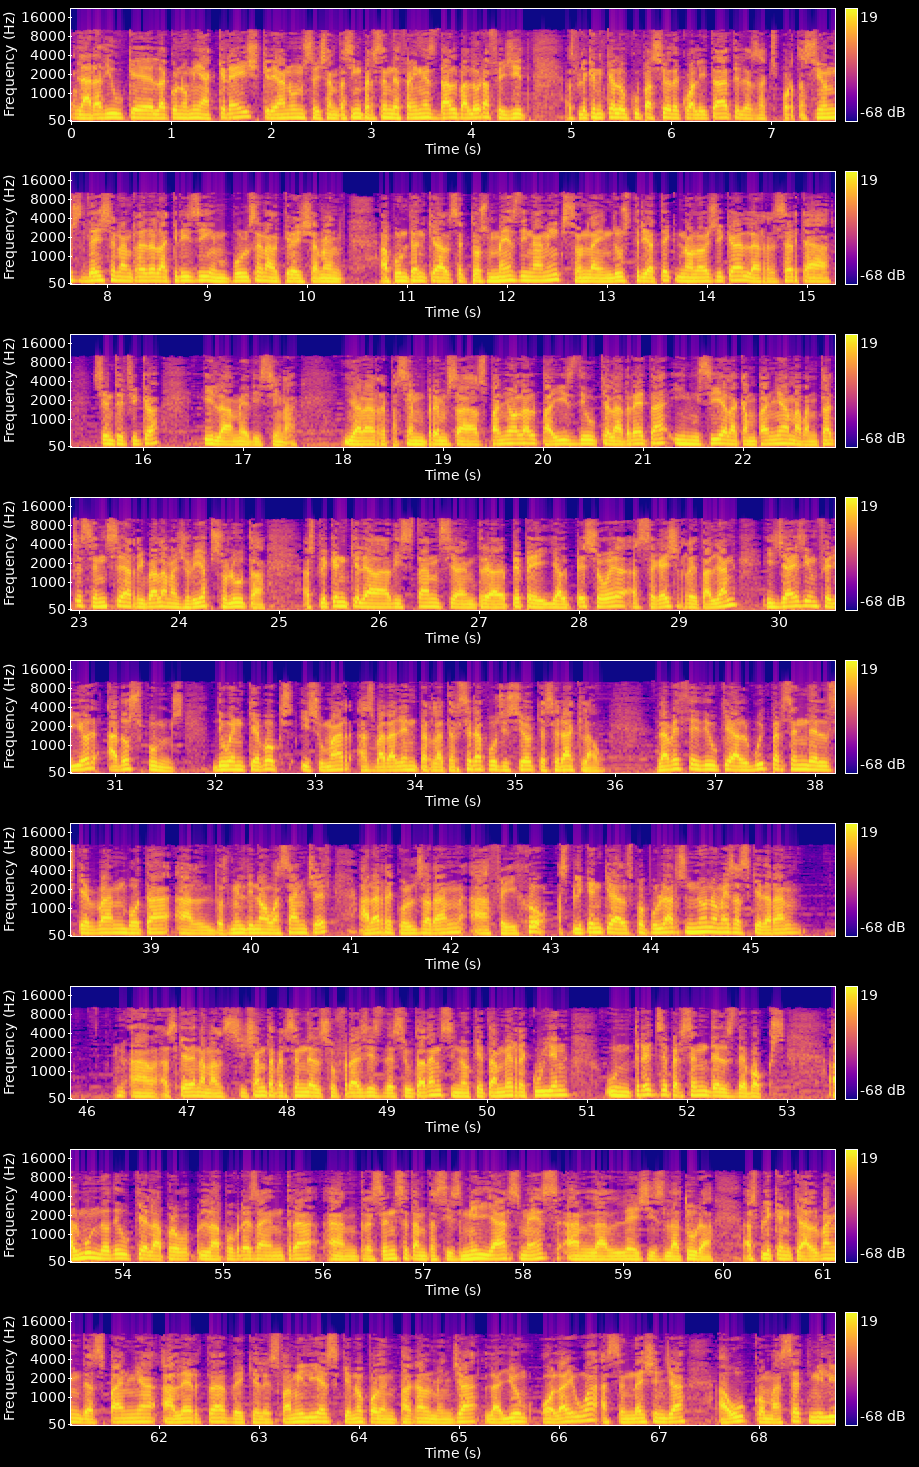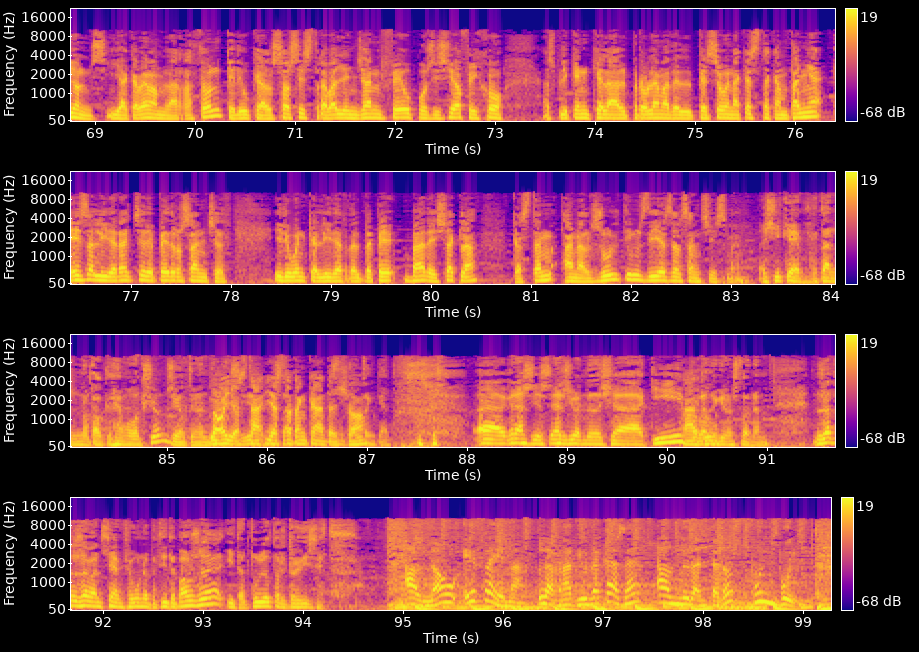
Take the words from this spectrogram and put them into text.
L'ara diu que l'economia creix creant un 65% de feines d'alt valor afegit. Expliquen que l'ocupació de qualitat i les exportacions deixen enrere la crisi i impulsen el creixement. Apunten que els sectors més dinàmics són la indústria tecnològica, la recerca científica i la medicina. I ara repassem premsa espanyola. El país diu que la dreta inicia la campanya amb avantatge sense arribar a la majoria absoluta. Expliquen que la distància entre el PP i el PSOE es segueix retallant i ja és inferior a dos punts. Diuen que Vox i Sumar es barallen per la tercera posició que serà clau. L'ABC diu que el 8% dels que van votar al 2019 a Sánchez ara recolzaran a Feijó. Expliquen que els populars no només es quedaran eh, es queden amb el 60% dels sufragis de Ciutadans, sinó que també recullen un 13% dels de Vox. El Mundo diu que la, la pobresa entra en 376.000 llars més en la legislatura. Expliquen que el Banc d'Espanya alerta de que les famílies que no poden pagar el menjar, la llum o l'aigua ascendeixen ja a 1,7 milions. I acabem amb la raó que diu que els socis treballen ja en fer oposició a Feijó. Expliquen que la, el problema del PSOE en aquesta campanya és el lideratge de Pedro Sánchez i diuen que el líder del PP va deixar clar que estem en els últims dies del sanchisme. Així que, per tant, no cal que fem eleccions, ja ho tenen No, ja està, ja està tancat, ja això. Està tancat. uh, gràcies, Sergi, ho hem de deixar aquí, ah, parlem d'aquí una estona. Nosaltres avancem, fem una petita pausa i tertúlia al territori 17. El nou FM, la ràdio de casa, al 92.8.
